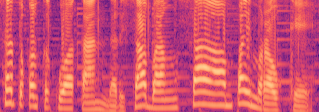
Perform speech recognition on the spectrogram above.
Satukan kekuatan dari Sabang sampai Merauke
